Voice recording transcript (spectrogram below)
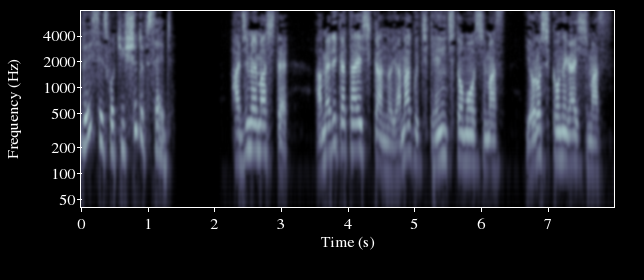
This is what you should have said. はじめまして、アメリカ大使館の山口健一と申します。よろしくお願いします。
